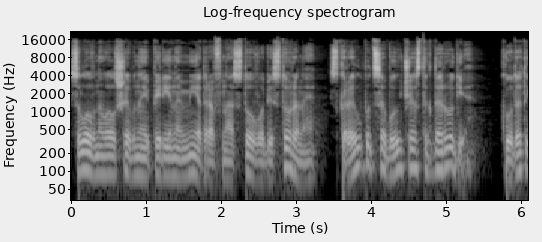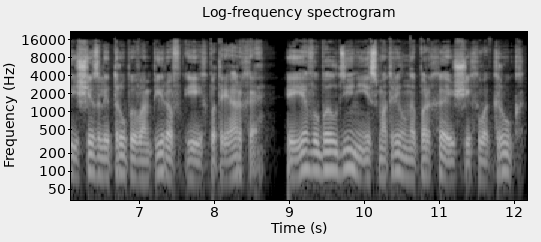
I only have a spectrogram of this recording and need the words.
словно волшебная перина метров на сто в обе стороны, скрыл под собой участок дороги. Куда-то исчезли трупы вампиров и их патриарха, и я в обалдении смотрел на порхающих вокруг,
